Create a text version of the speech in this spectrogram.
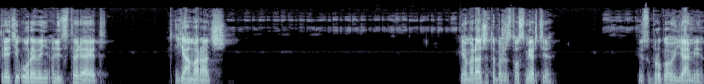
Третий уровень олицетворяет Ямарадж. Ямарадж – это божество смерти. И супруга в яме.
